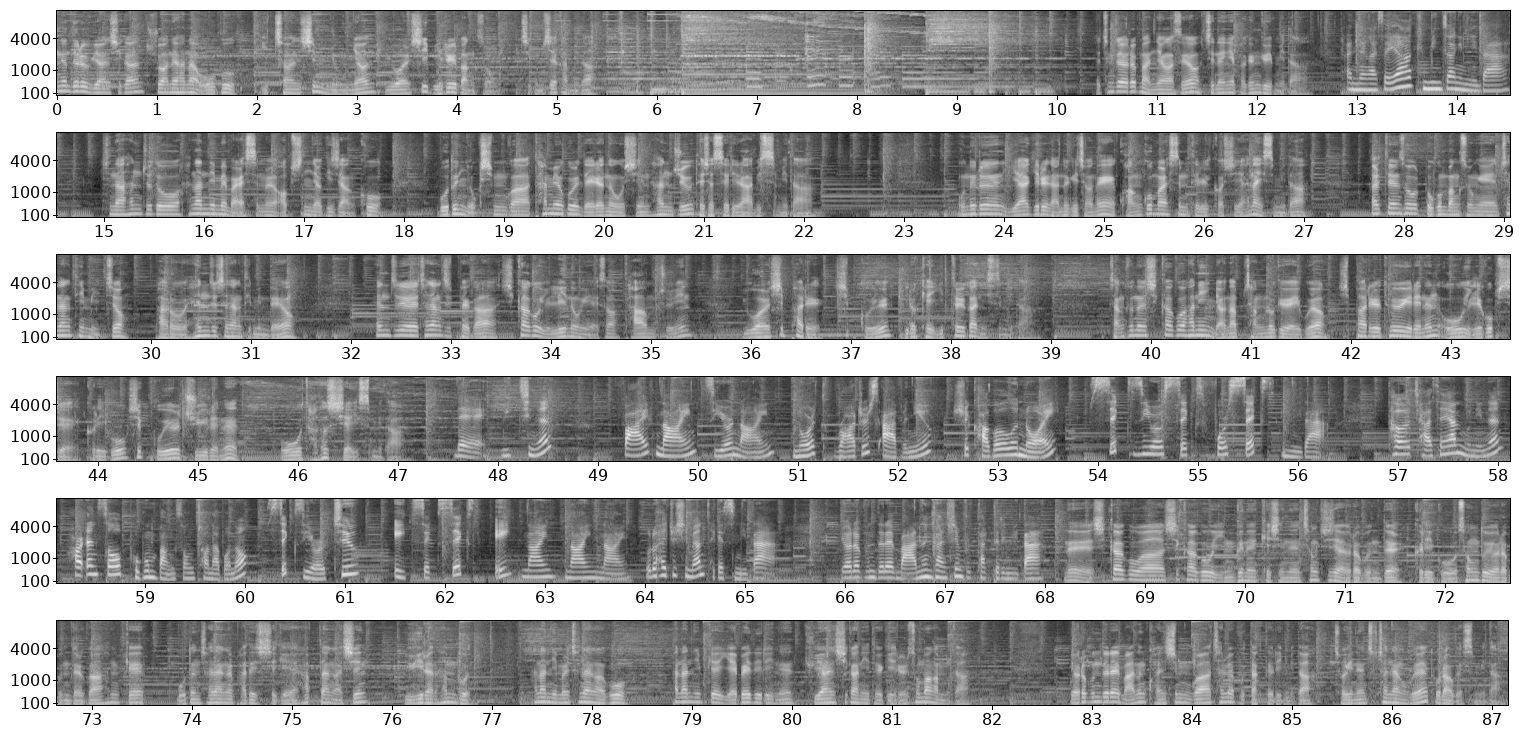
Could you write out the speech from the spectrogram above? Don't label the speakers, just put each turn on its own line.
청년들을 위한 시간 주안의 하나 5부 2016년 6월 11일 방송 지금 시작합니다. 애청자 여러분 안녕하세요. 진행의 박영규입니다.
안녕하세요. 김민정입니다.
지난 한 주도 하나님의 말씀을 업신여기지 않고 모든 욕심과 탐욕을 내려놓으신 한 주 되셨으리라 믿습니다. 오늘은 이야기를 나누기 전에 광고 말씀 드릴 것이 하나 있습니다. 할텐 서울 복음 방송에 찬양팀이 있죠. 바로 핸즈 찬양팀인데요. 핸즈의 찬양 집회가 시카고 일리노이에서 다음 주인 6월 18일, 19일 이렇게 이틀간 있습니다. 장소는 시카고 한인 연합 장로교회이고요. 18일 토요일에는 오후 7시에 그리고 19일 주일에는 오후 5시에 있습니다.
네, 위치는 5909 North Rogers Avenue, Chicago, Illinois 60646입니다. 더 자세한 문의는 Heart and Soul 복음 방송 전화번호 602-866-8999으로 해주시면 되겠습니다. 여러분들의 많은 관심 부탁드립니다.
네, 시카고와 시카고 인근에 계시는 청취자 여러분들 그리고 성도 여러분들과 함께 모든 찬양을 받으시기에 합당하신 유일한 한 분, 하나님을 찬양하고 하나님께 예배드리는 귀한 시간이 되기를 소망합니다. 여러분들의 많은 관심과 참여 부탁드립니다. 저희는 첫 찬양 후에 돌아오겠습니다.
